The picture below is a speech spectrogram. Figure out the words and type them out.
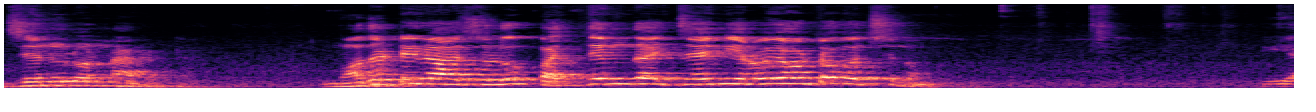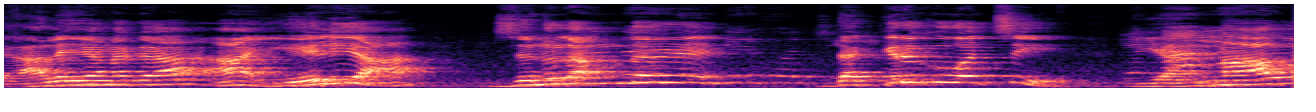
జనులు ఉన్నారట మొదటి రాజులు పద్దెనిమిది అధ్యాయం ఇరవై ఒకటో వచ్చినాం అనగా ఆ ఏలియా జనులందరి దగ్గరకు వచ్చి ఎన్నాళ్ళ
